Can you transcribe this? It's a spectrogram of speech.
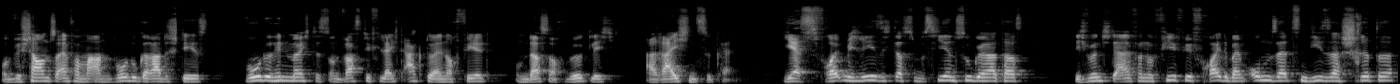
und wir schauen uns einfach mal an, wo du gerade stehst, wo du hin möchtest und was dir vielleicht aktuell noch fehlt, um das auch wirklich erreichen zu können. Yes, freut mich riesig, dass du bis hierhin zugehört hast. Ich wünsche dir einfach nur viel, viel Freude beim Umsetzen dieser Schritte.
